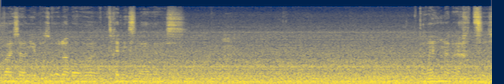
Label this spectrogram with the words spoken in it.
Ich weiß auch nicht, ob es Urlaub oder Trainingslager ist. 380.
